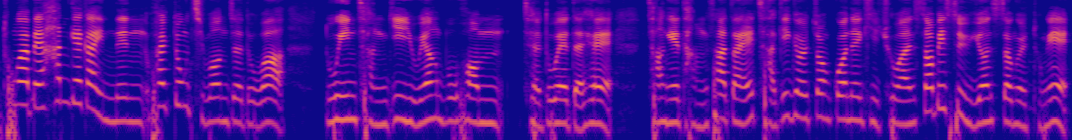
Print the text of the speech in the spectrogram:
통합에 한계가 있는 활동 지원 제도와 노인 장기 요양보험 제도에 대해 장애 당사자의 자기결정권에 기초한 서비스 유연성을 통해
